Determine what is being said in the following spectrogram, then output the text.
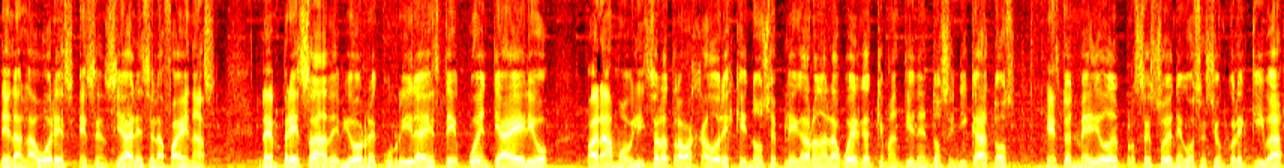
de las labores esenciales de las faenas. La empresa debió recurrir a este puente aéreo para movilizar a trabajadores que no se plegaron a la huelga que mantienen dos sindicatos, esto en medio del proceso de negociación colectiva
